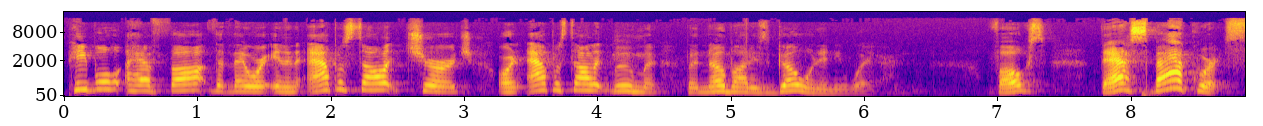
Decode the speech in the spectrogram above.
People have thought that they were in an apostolic church or an apostolic movement, but nobody's going anywhere. Folks, that's backwards.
